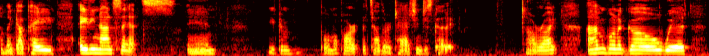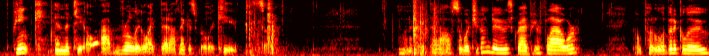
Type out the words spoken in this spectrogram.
I think I paid 89 cents. And you can pull them apart. That's how they're attached and just cut it. All right. I'm going to go with the pink and the teal. I really like that. I think it's really cute. So I'm going to cut that off. So what you're going to do is grab your flower. Going to put a little bit of glue.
